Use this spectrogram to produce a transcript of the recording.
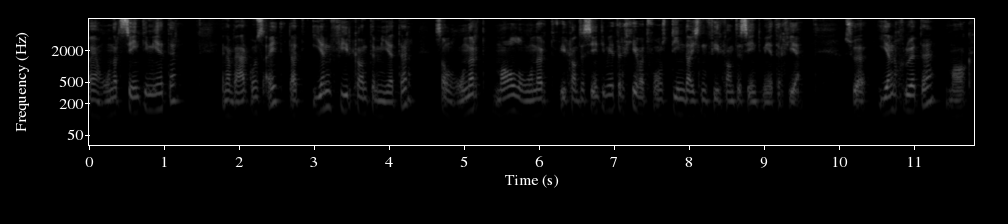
by 100 cm en dan werk ons uit dat een vierkante meter sal 100 maal 100 vierkante sentimeter gee wat vir ons 10000 vierkante sentimeter gee. So een grootte maak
